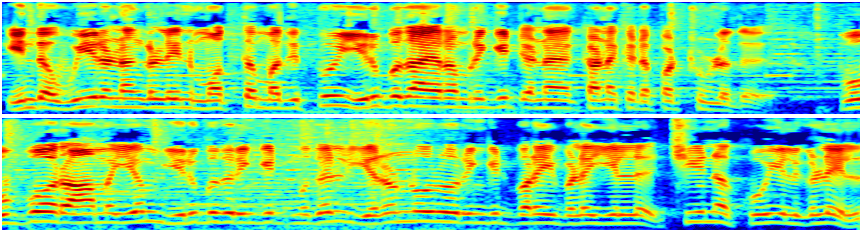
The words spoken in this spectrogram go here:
இந்த உயிரினங்களின் மொத்த மதிப்பு இருபதாயிரம் ரிங்கிட் என கணக்கிடப்பட்டுள்ளது. ஒவ்வொரு ஆமையும் இருபது ரிங்கிட் முதல் இருநூறு ரிங்கிட் வரை விலையில் சீன கோயில்களில்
